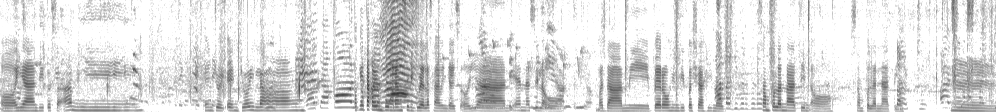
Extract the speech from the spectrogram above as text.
Oh, ayan. Dito sa amin. Enjoy, enjoy lang. Pakita ko yung bunga ng siniguelas namin guys. Oh, yan. Yan na sila oh. Madami. Pero hindi pa siya hinog. Sampulan natin oh. Sampulan natin. Hmm.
